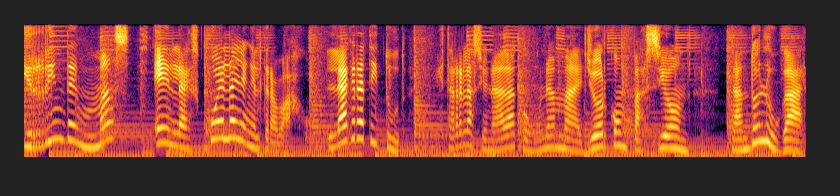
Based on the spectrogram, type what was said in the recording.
y rinden más en la escuela y en el trabajo. La gratitud está relacionada con una mayor compasión, dando lugar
